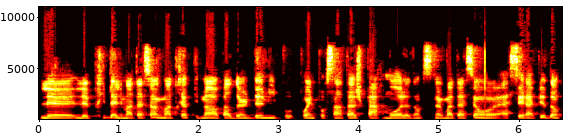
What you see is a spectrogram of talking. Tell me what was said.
le, le prix de l'alimentation augmente rapidement. On parle d'un demi-point de pourcentage par mois. Là, donc, c'est une augmentation euh, assez rapide. Donc,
